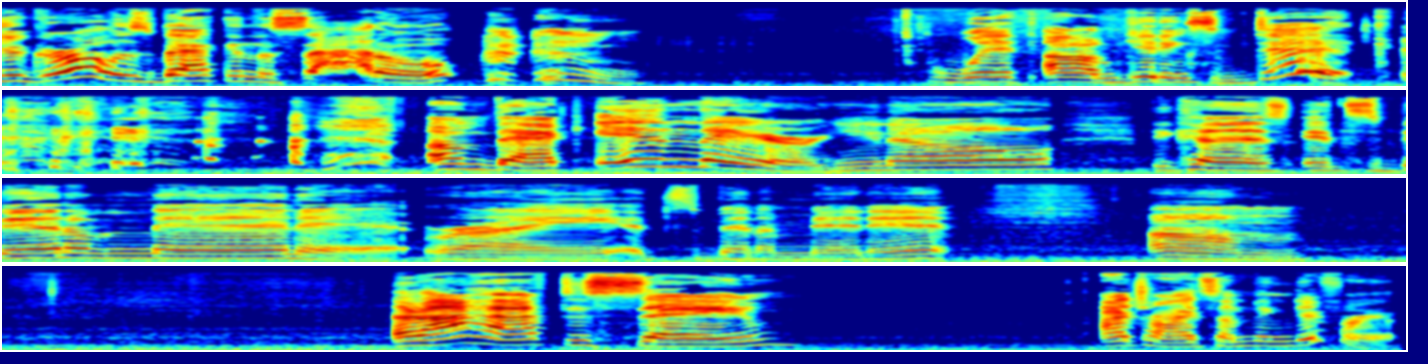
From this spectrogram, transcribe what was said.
your girl is back in the saddle with um getting some dick. I'm back in there, you know, because it's been a minute, right? It's been a minute. Um and I have to say I tried something different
